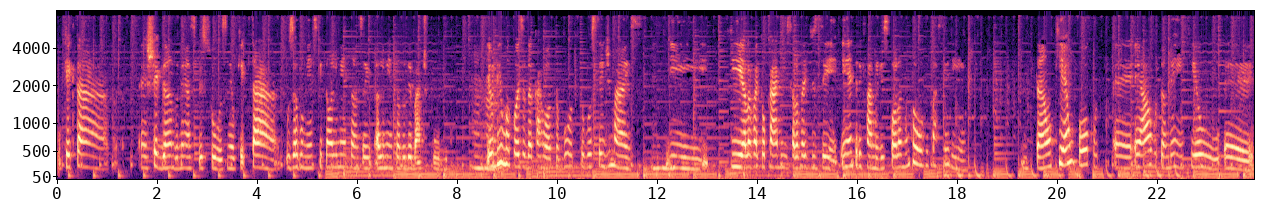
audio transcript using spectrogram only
o que está é, chegando né, às pessoas, né, o que está os argumentos que estão alimentando, alimentando o debate público. Uhum. Eu li uma coisa da Carlota Boto que eu gostei demais uhum. e que ela vai tocar nisso, ela vai dizer entre família e escola nunca houve parceria. Então, que é um pouco, é, é algo também que eu é,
